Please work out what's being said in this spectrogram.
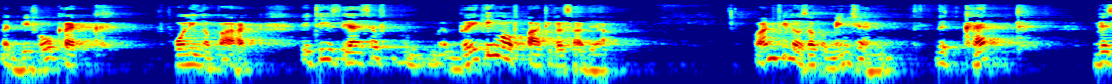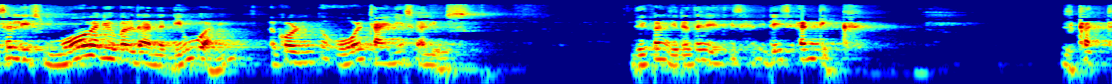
But before crack falling apart, it is as if breaking of particles are there. One philosopher mentioned the cracked vessel is more valuable than the new one according to all Chinese values. They consider that it is, it is antique. It's cracked.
